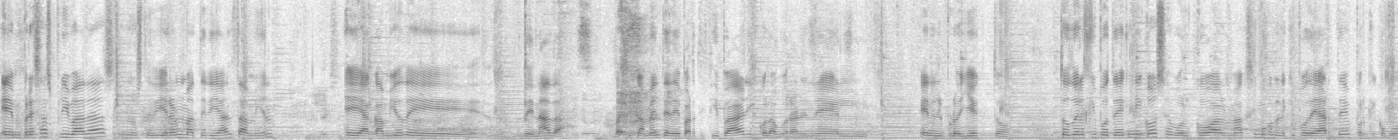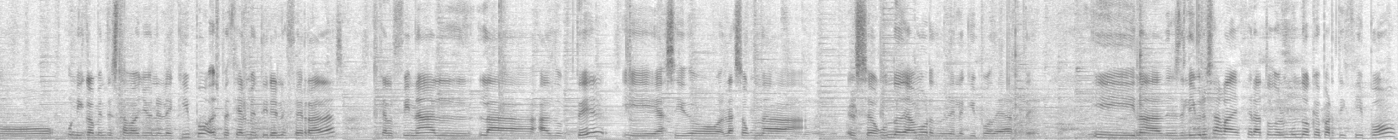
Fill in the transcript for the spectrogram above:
empresas privadas nos cedieron material también eh, a cambio de, de, nada, básicamente de participar y colaborar en el, en el proyecto. Todo el equipo técnico se volcó al máximo con el equipo de arte porque como únicamente estaba yo en el equipo, especialmente Irene Ferradas, que al final la adopté y ha sido la segunda, el segundo de a bordo del equipo de arte. Y nada, desde Libres agradecer a todo el mundo que participó,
